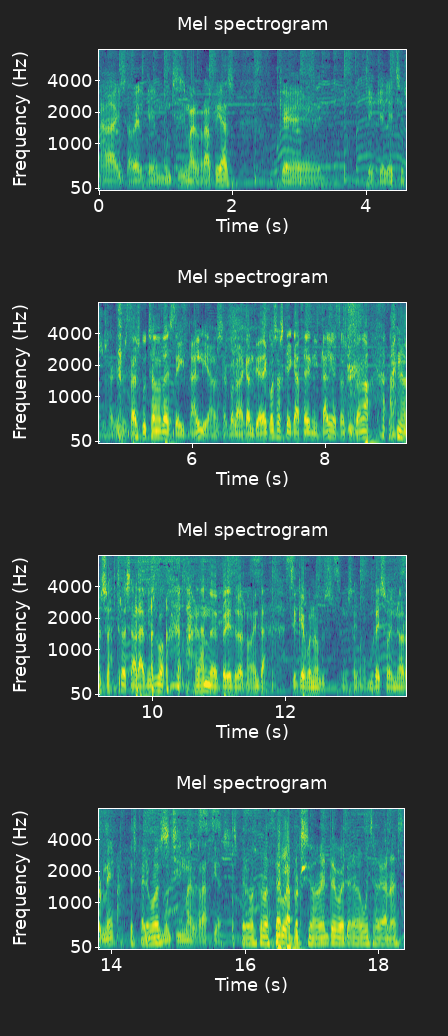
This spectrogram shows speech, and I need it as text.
Nada, Isabel, que muchísimas gracias. Que, que, que leches, o sea, que nos está escuchando desde Italia. O sea, con la cantidad de cosas que hay que hacer en Italia, está escuchando a nosotros ahora mismo hablando de pelis de los 90. Así que, bueno, pues, no sé, un beso enorme. Esperemos- Muchísimas gracias. Esperemos conocerla próximamente porque tenemos muchas ganas.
